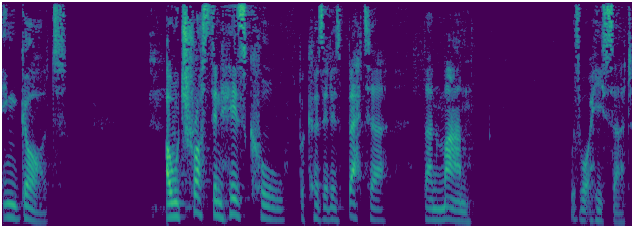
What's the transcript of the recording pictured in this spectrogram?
in God. I will trust in his call because it is better than man, was what he said.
